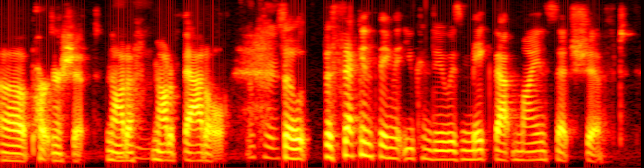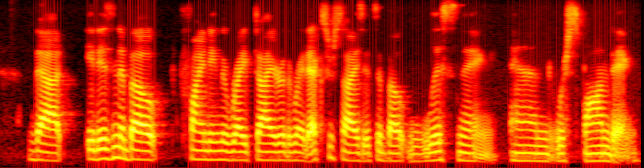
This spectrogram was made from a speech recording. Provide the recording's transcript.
a partnership, not mm-hmm. a not a battle. Okay. So the second thing that you can do is make that mindset shift that it isn't about finding the right diet or the right exercise. It's about listening and responding.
